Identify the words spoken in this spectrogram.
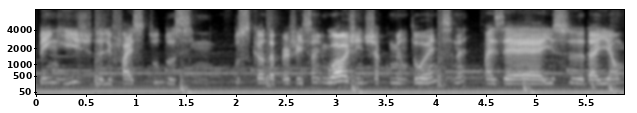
bem rígido, ele faz tudo assim buscando a perfeição, igual a gente já comentou antes, né? Mas é isso daí é um,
